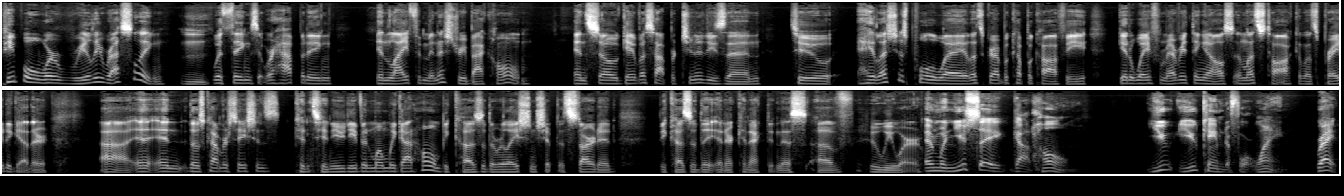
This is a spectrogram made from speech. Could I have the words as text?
people were really wrestling mm. with things that were happening in life and ministry back home and so gave us opportunities then to hey let's just pull away let's grab a cup of coffee get away from everything else and let's talk and let's pray together uh, and, and, those conversations continued even when we got home because of the relationship that started because of the interconnectedness of who we were and when you say got home you you came to fort wayne Right.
